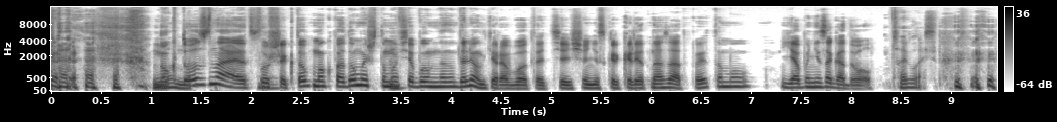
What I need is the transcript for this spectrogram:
Ну, кто знает, знает. Слушай, кто бы мог подумать, что мы все будем на удаленке работать еще несколько лет назад. Поэтому я бы не загадывал. Согласен.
